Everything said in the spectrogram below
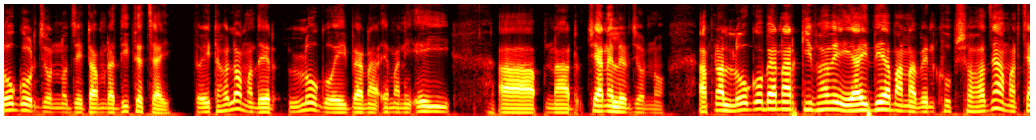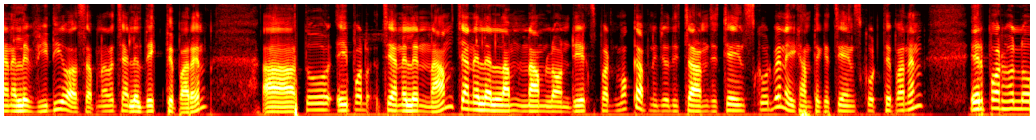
লোগোর জন্য যেটা আমরা দিতে চাই। তো এটা হলো আমাদের লোগো এই ব্যানার মানে এই আপনার চ্যানেলের জন্য। আপনার লোগো ব্যানার কীভাবে এআই দিয়ে বানাবেন খুব সহজে, আমার চ্যানেলে ভিডিও আছে, আপনারা চাইলে দেখতে পারেন। তো এই চ্যানেলের নাম চ্যানেলের নাম নাম লন্ড্রি এক্সপার্ট মক্কা আপনি যদি চান যে চেঞ্জ করবেন এইখান থেকে চেঞ্জ করতে পারেন। এরপর হলো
